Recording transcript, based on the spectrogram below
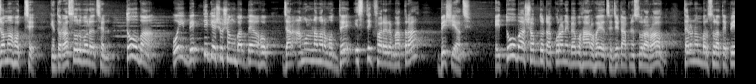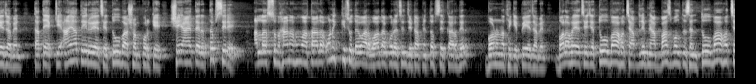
জমা হচ্ছে। কিন্তু রাসূল বলেছেন তৌবা ওই ব্যক্তিকে সুসংবাদ দেয়া হোক, যার আমল নামার মধ্যে ইস্তিকফারের মাত্রা বেশি আছে। এই তৌবা শব্দটা কোরআনে ব্যবহার হয়েছে, যেটা আপনি সুরা রদ তেরো নম্বর সুরাতে পেয়ে যাবেন। তাতে একটি আয়াতে রয়েছে তৌবা সম্পর্কে। সেই আয়াতের তফসিরে আল্লাহ সুবহানাহু ওয়া তাআলা অনেক কিছু দেওয়ার ওয়াদা করেছেন, যেটা আপনি তফসিরকারদের বর্ণনা থেকে পেয়ে যাবেন। বলা হয়েছে যে তৌবা হচ্ছে আব্দুল ইবনে আব্বাস বলতেছেন তৌবা হচ্ছে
